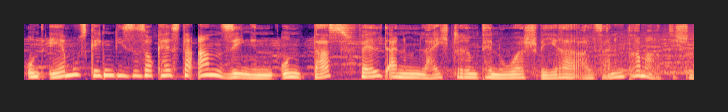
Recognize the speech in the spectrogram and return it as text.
und er muss gegen dieses Orchester ansingen. Und das fällt einem leichteren Tenor schwerer als einem dramatischen.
